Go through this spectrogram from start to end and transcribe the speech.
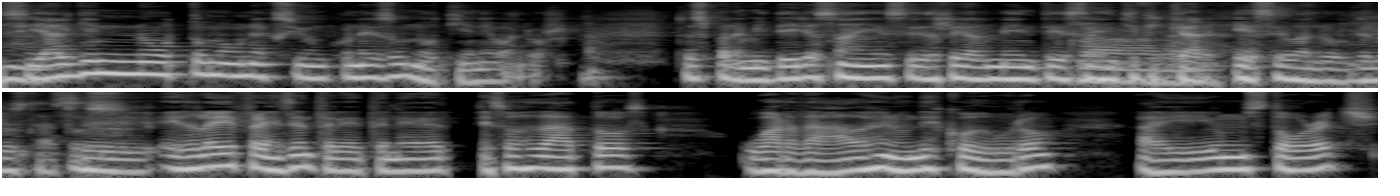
Si alguien no toma una acción con eso, no tiene valor. Entonces, para mí, Data Science es realmente identificar ese valor de los datos. Sí, es la diferencia entre tener esos datos guardados en un disco duro, ahí un storage,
